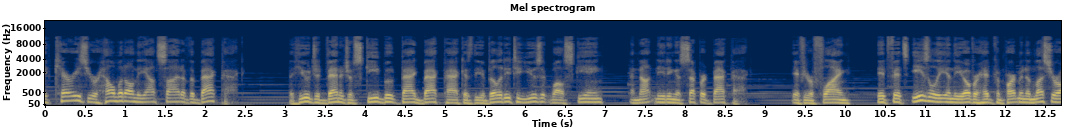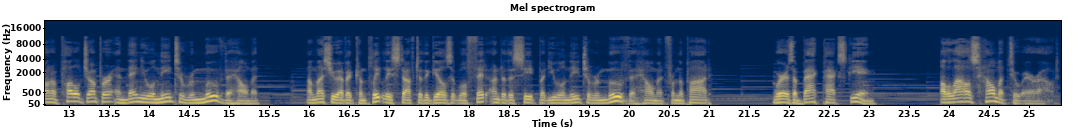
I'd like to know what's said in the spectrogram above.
it carries your helmet on the outside of the backpack. The huge advantage of ski boot bag backpack is the ability to use it while skiing and not needing a separate backpack. If you're flying, it fits easily in the overhead compartment unless you're on a puddle jumper and then you will need to remove the helmet. Unless you have it completely stuffed to the gills it will fit under the seat but you will need to remove the helmet from the pod. Whereas a backpack skiing, Allows helmet to air out.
